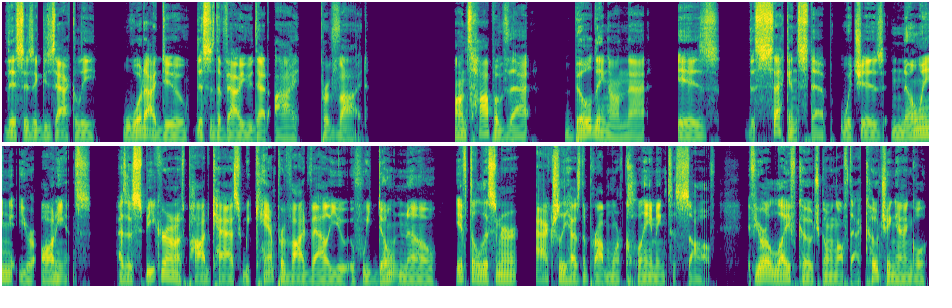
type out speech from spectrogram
This is exactly what I do. This is the value that I provide. On top of that, building on that is the second step, which is knowing your audience. As a speaker on a podcast, we can't provide value if we don't know if the listener actually has the problem we're claiming to solve. If you're a life coach going off that coaching angle,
